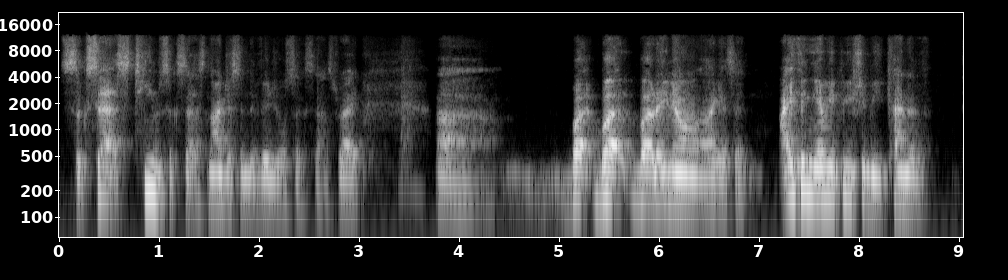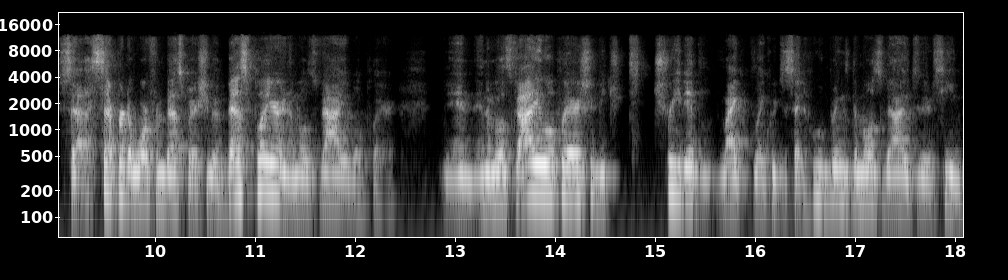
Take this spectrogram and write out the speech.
success, team success, not just individual success, right? Uh, but but but you know, like I said, I think MVP should be kind of a separate award from best player. Should be a best player and a most valuable player. And, and the most valuable player should be t- treated like like we just said, who brings the most value to their team,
